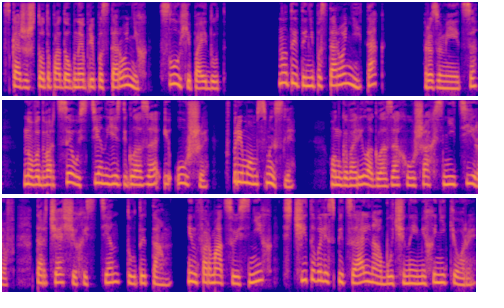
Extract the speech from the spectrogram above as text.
Скажешь что-то подобное при посторонних, слухи пойдут. Ну ты-то не посторонний, так? Разумеется, но во дворце у стен есть глаза и уши, в прямом смысле. Он говорил о глазах и ушах снитиров, торчащих из стен тут и там. Информацию с них считывали специально обученные механикеры.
